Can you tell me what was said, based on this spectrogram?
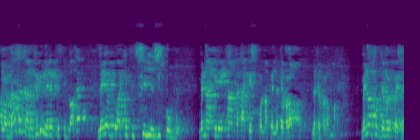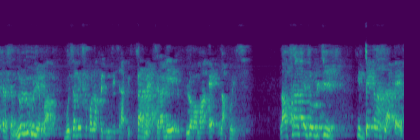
Alors dans ce cas de figure, l'élève, qu'est-ce qu'il doit faire? L'élève doit être sérieux jusqu'au bout. Maintenant, il est temps d'attaquer ce qu'on appelle le développement. Le développement. Maintenant, pour développer, c'est très. Ne l'oubliez pas, vous avez ce qu'on appelle une littérature fermée, c'est-à-dire le roman et la poésie. La phrase introductive qui déclenche la thèse,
